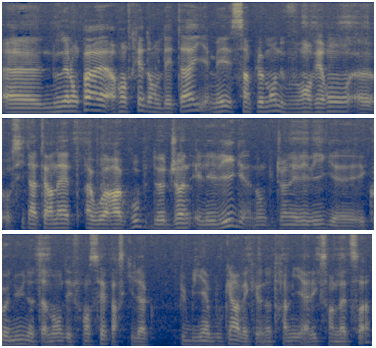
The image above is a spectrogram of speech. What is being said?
Euh, nous n'allons pas rentrer dans le détail, mais simplement nous vous renverrons euh, au site internet Awara Group de John Elevig. Donc John Elevig est, connu notamment des Français parce qu'il a publié un bouquin avec notre ami Alexandre Latza,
